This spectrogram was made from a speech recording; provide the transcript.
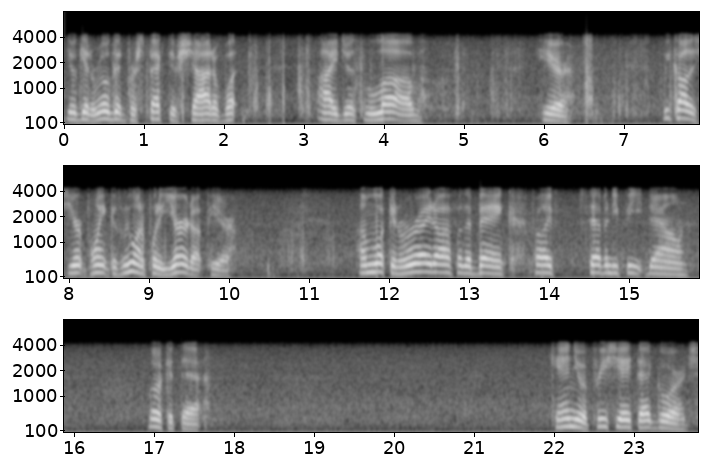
You'll get a real good perspective shot of what I just love here. We call this yurt point because we want to put a yurt up here. I'm looking right off of the bank, probably 70 feet down. Look at that. Can you appreciate that gorge?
